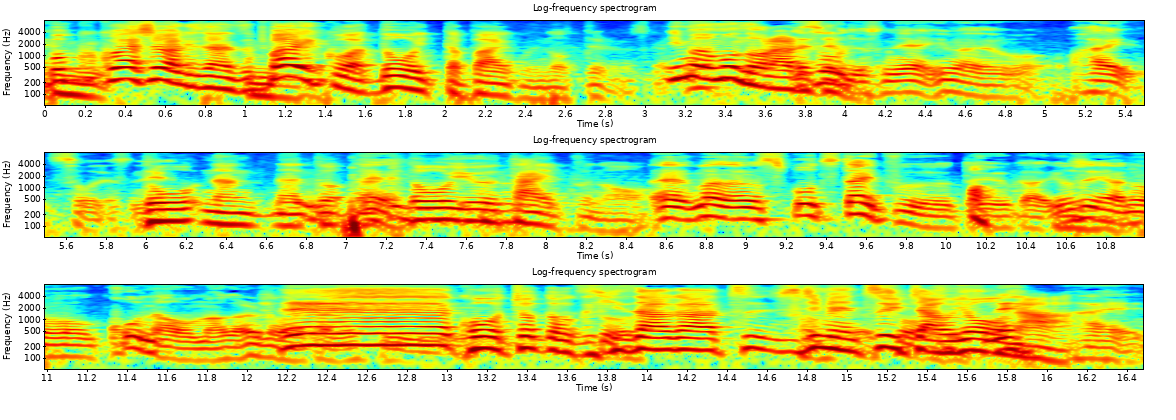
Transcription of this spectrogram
僕詳しいわけじゃないです。バイクはどういったバイクに乗ってるんですか？今も乗られてる？そうですね、今でも、はい、そうですね。どう、なん、な、ど、なええ。どういうタイプの？えまああの、スポーツタイプというか、要するにあのコーナーを曲がるのが楽しい。ええこう、ちょっと膝がつ地面ついちゃうような。そうね。はい、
